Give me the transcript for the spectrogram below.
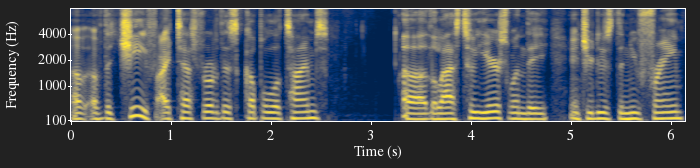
of, of the Chief. I test rode this couple of times. Uh, the last two years when they introduced the new frame.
